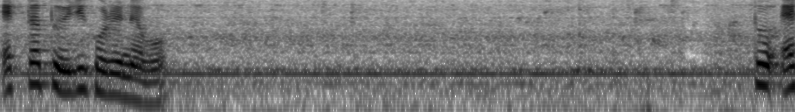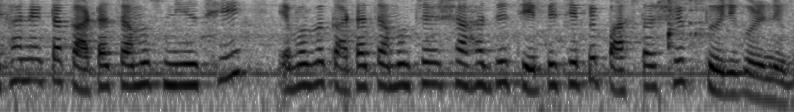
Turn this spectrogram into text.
একটা তৈরি করে নেব। তো এখানে একটা কাটা চামচ নিয়েছি, এভাবে কাটা চামচের সাহায্যে চেপে চেপে পাস্তার শেপ তৈরি করে নেব।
